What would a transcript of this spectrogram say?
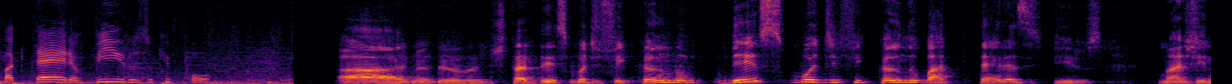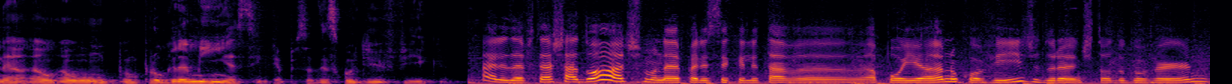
bactéria, vírus, o que for. Ai, meu Deus, a gente tá descodificando, descodificando bactérias e vírus. Imagina, é um, é um- é um programinha assim que a pessoa descodifica. Ah, ele deve ter achado ótimo, né? Parecia que ele tava apoiando o Covid durante todo o governo.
